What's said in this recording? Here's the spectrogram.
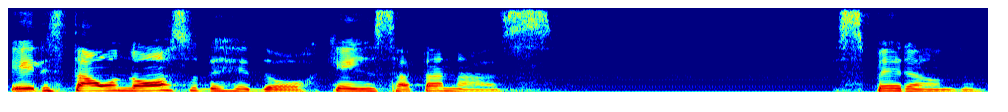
Ele está ao nosso derredor. Quem? Satanás. Esperando.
